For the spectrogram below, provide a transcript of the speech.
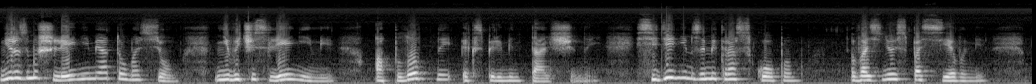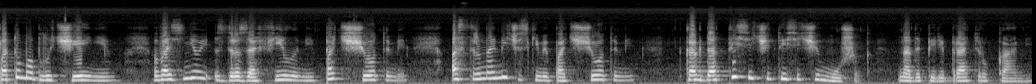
не размышлениями о том о сём, не вычислениями, а плотной экспериментальщиной, сидением за микроскопом, вознёй с посевами, потом облучением, вознёй с дрозофилами, подсчетами, астрономическими подсчетами, когда тысячи-тысячи мушек – надо перебрать руками.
